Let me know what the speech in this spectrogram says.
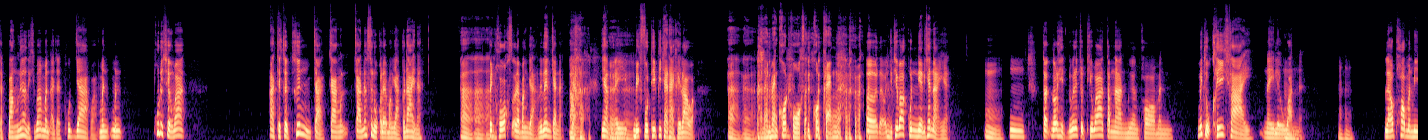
จากบางเรื่องเนี่ยคิดว่ามันอาจจะพูดยากว่ะ มันมันพูดในเชิงว่า อาจจะเกิดขึ้นจากการการน่าสนุกอะไรบางอย่างก็ได้นะอ่าอ่าอ่าเป็น hoax อะไรบางอย่างเล่นๆกันอะ อย่างอ่าอย่างไอ้เออเออบิ๊กฟุตที่พี่แทนไทยเคยเล่าอะอ่าเอออันนั้นแม่งโคตร hoax อะโคตร prank อะเออแต่ว่าอยู่ที่ว่าคุณเนียนแค่ไหนอะอืม อืม แต่เราเห็นด้วยในจุดที่ว่าตำนานเมืองพอมันไม่ถูกคลี่คลายในเร็ววันน่ะอืมแล้วพอมันมี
